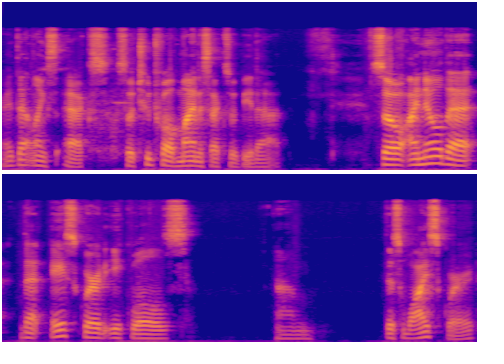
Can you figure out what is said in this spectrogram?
Right, that length's x, so 212 minus x would be that. So I know that, that a squared equals um, this y squared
